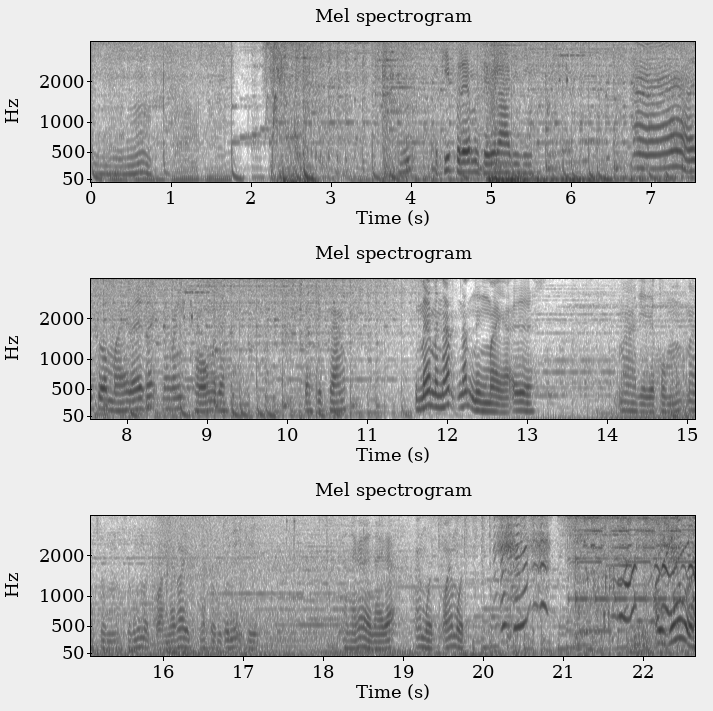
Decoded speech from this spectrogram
อืมอืมสกิปไปเลยมันเสียเวลาจริงๆอ่าไอ้ตัวใหม่เลยทั้งทั้งของเลยแปดสิบครั้งเห็นไหมมันนับนับหนึ่งใหม่อะเออ มาเดี๋ยวเดี๋ยวผมมาสุ่มสุ่มนี่หมดก่อนแล้วก็มาสุ่มตัวนี้อีกทีอันไหนก็ไหนๆแล้วให้หมดเอาให้หมด เอาอีกแล้วเหรอ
